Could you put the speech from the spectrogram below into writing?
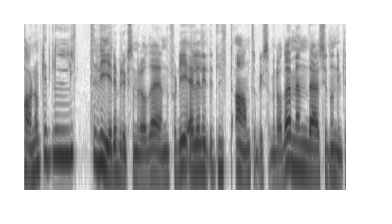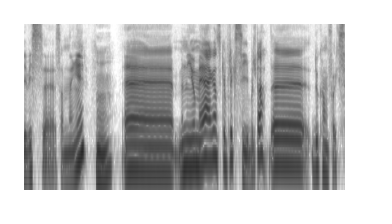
har nok et litt videre bruksområde enn for de, eller litt, litt annet bruksområde, men det er synonymt i visse sammenhenger. Mm. men i og med er ganske fleksibelt. da. du kan f.eks.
